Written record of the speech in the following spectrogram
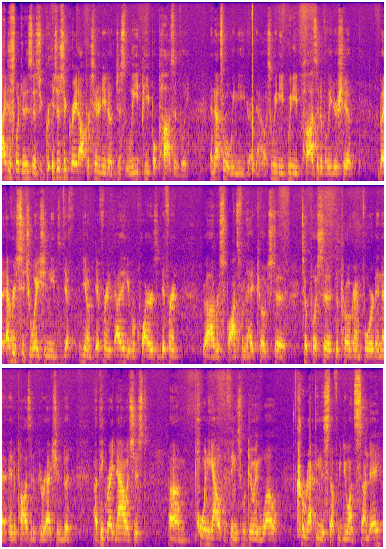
I just look at it as it's just a great opportunity to just lead people positively, and that's what we need right now. Is we need we need positive leadership, but every situation needs diff, you know different. I think it requires a different uh, response from the head coach to to push the, the program forward in a, in a positive direction. But I think right now it's just um, pointing out the things we're doing well, correcting the stuff we do on Sunday,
